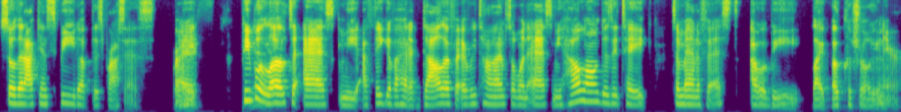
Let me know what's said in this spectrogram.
so that I can speed up this process? Right. Yes. People yes. love to ask me. I think if I had a dollar for every time someone asked me, how long does it take to manifest? I would be like a quadrillionaire.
